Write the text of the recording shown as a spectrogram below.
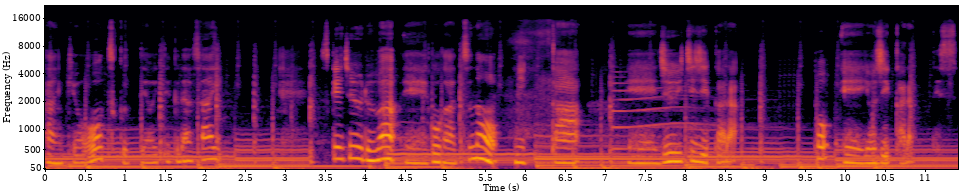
環境を作っておいてください。スケジュールは、えー、5月の3日、えー、11時からと、えー、4時からです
